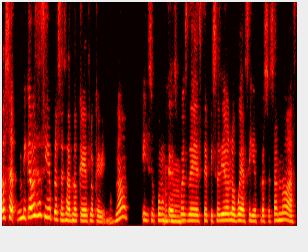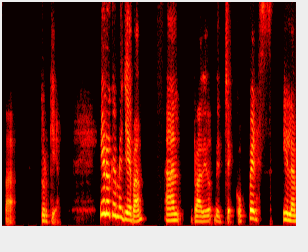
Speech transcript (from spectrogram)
o sea, mi cabeza sigue procesando qué es lo que vimos, ¿no? Y supongo que después de este episodio lo voy a seguir procesando hasta Turquía. Y lo que me lleva al radio de Checo Pérez y la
